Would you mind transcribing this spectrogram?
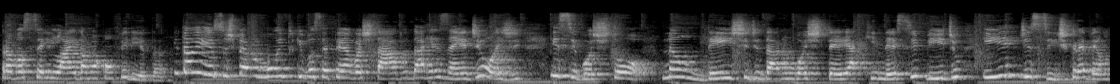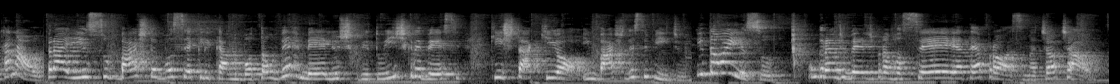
para você ir lá e dar uma conferida. Então é isso, espero muito que você tenha gostado da resenha de hoje. E se gostou, não deixe de dar um gostei aqui nesse vídeo e de se inscrever no canal. Para isso, basta você clicar no botão vermelho escrito inscrever-se, que está aqui ó, embaixo desse vídeo. Então é isso, um grande beijo para você e até a próxima. Tchau, tchau!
